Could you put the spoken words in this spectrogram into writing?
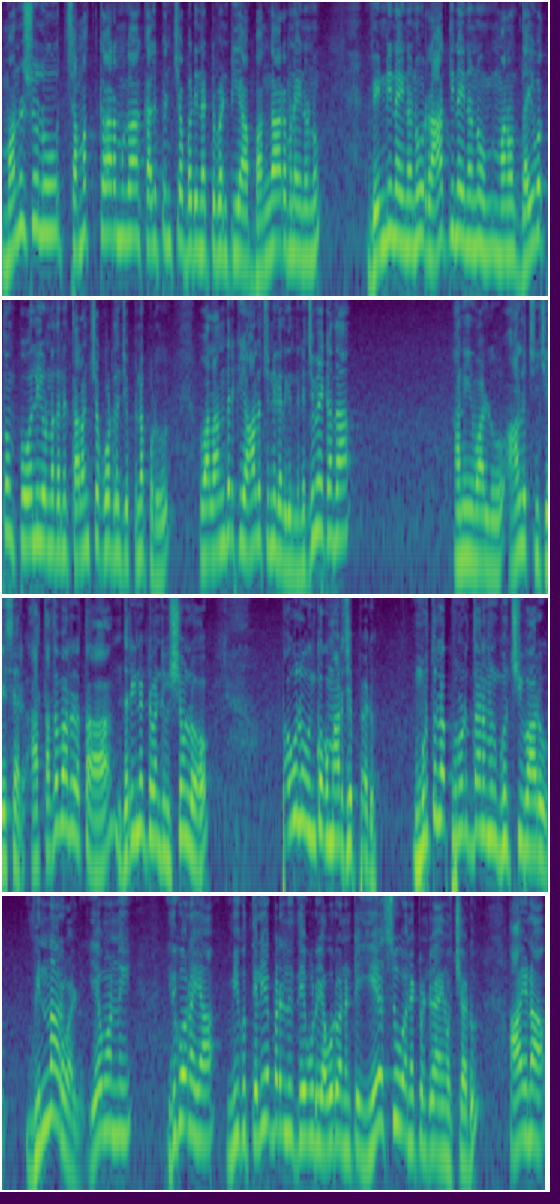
మనుషులు చమత్కారంగా కల్పించబడినటువంటి ఆ బంగారమునైనను వెండినైనను రాతినైనను మనం దైవత్వం పోలి ఉన్నదని తలంచకూడదని చెప్పినప్పుడు వాళ్ళందరికీ ఆలోచన కలిగింది. నిజమే కదా? అని వాళ్ళు ఆలోచన చేశారు. ఆ తదవరత జరిగినటువంటి విషయంలో పౌలు ఇంకొక మాట చెప్పాడు. మృతుల పునరుద్ధానం గురించి వారు విన్నారు వాళ్ళు. ఏమని? ఇదిగోనయ్యా మీకు తెలియబడిన దేవుడు ఎవరు అని అంటే యేసు అనేటువంటి ఆయన వచ్చాడు. ఆయన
